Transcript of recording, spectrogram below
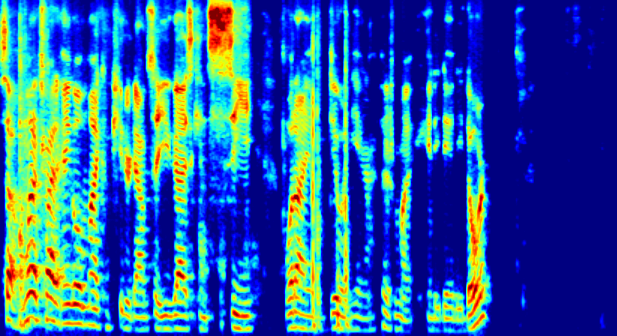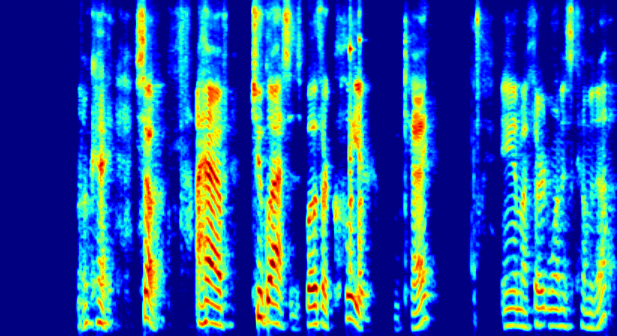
So I'm going to try to angle my computer down so you guys can see what I am doing here. There's my handy dandy door. Okay, so I have two glasses. Both are clear, okay? And my third one is coming up.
